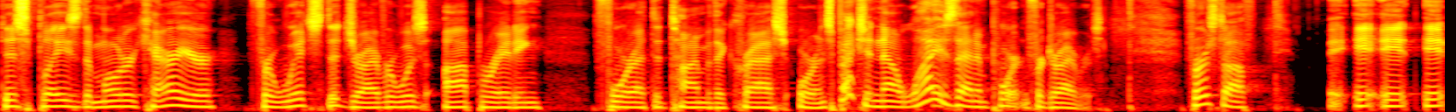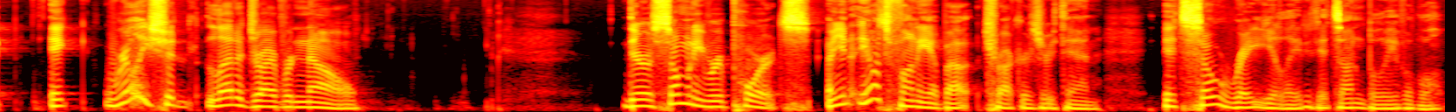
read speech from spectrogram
displays the motor carrier for which the driver was operating for at the time of the crash or inspection. Now, why is that important for drivers? First off, it it it, it really should let a driver know there are so many reports. You know, you know what's funny about truckers, Ruthann? It's so regulated. It's unbelievable.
